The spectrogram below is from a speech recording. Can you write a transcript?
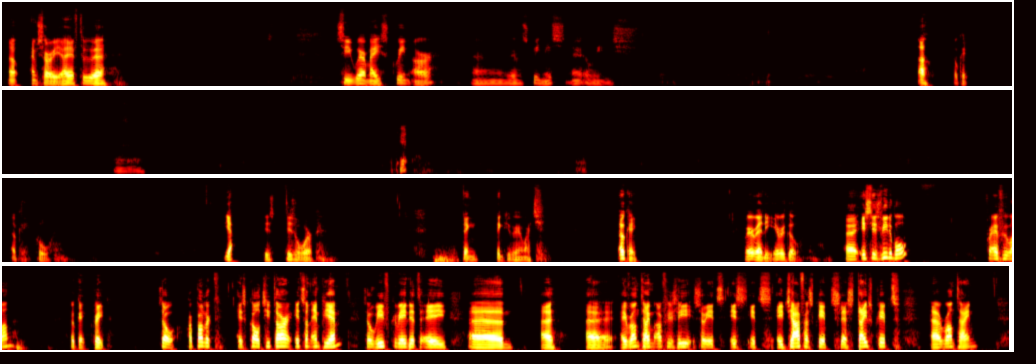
oh, I'm sorry, I have to uh, see where my screen are. Uh, where the screen is, uh, orange. Oh, okay. Okay, cool. Yeah, this this will work. Thank thank you very much. Okay, we're ready. Here we go. Uh, is this readable for everyone? Okay, great. So our product is called Jitar. It's on npm. So we've created a um, a, a, a runtime, obviously. So it's it's it's a JavaScript slash TypeScript uh, runtime.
